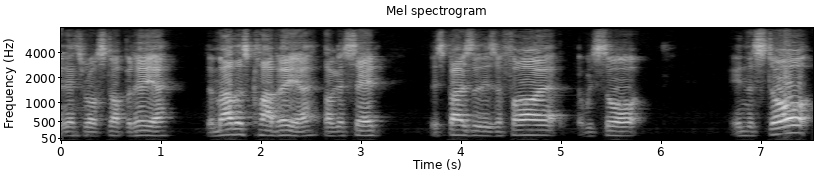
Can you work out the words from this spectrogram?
And that's where I'll stop it here. The Mothers Club here, like I said, supposedly there's a fire that we saw in the store.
